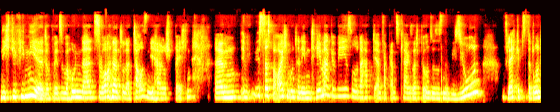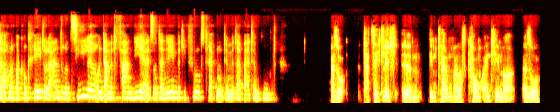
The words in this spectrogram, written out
nicht definiert, ob wir jetzt über 100, 200 oder 1000 Jahre sprechen. Ähm, ist das bei euch im Unternehmen Thema gewesen oder habt ihr einfach ganz klar gesagt, für uns ist es eine Vision Vielleicht gibt es darunter auch nochmal konkret oder andere Ziele und damit fahren wir als Unternehmen mit den Führungskräften und den Mitarbeitern gut. Also tatsächlich ähm, intern war das kaum ein Thema. Also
